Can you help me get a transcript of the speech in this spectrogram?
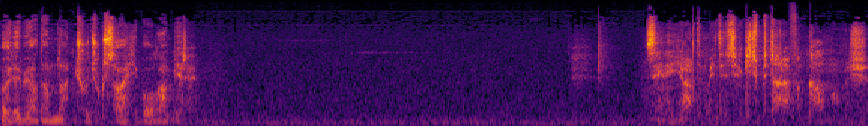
Öyle bir adamdan çocuk sahibi olan biri. Senin yardım edecek hiçbir tarafın kalmamış.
